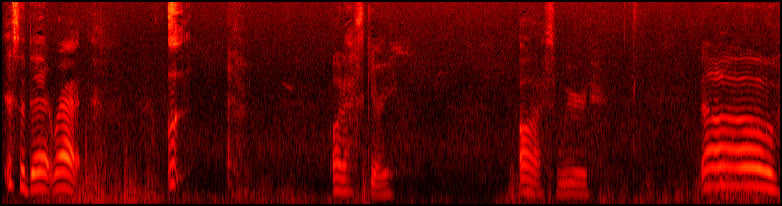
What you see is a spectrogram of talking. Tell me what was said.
it's a dead rat. Oh, that's scary. Oh, that's weird. Oh,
